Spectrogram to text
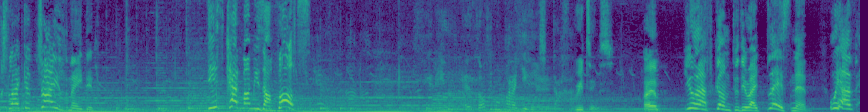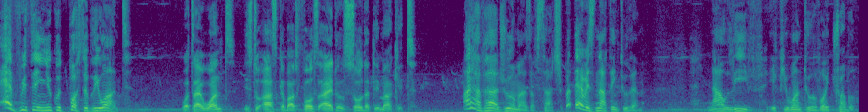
impressive. This looks like a child made it. These cat mummies are false! Greetings. I am... You have come to the right place, Neb. We have everything you could possibly want. What I want is to ask about false idols sold at the market. I have heard rumors of such, but there is nothing to them. Now leave if you want to avoid trouble.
